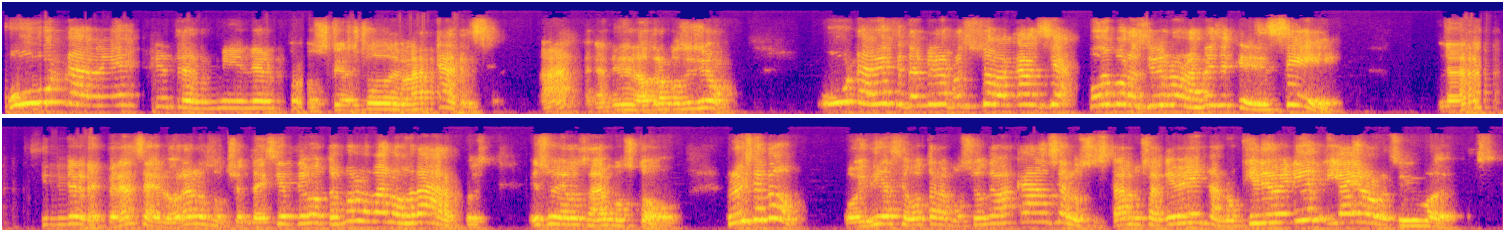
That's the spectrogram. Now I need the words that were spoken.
una vez que termine el proceso de vacancia. ¿Ah? Acá tienen la otra posición. Una vez que termine el proceso de vacancia, podemos recibirlo las veces que desee. ¿Ya? Tiene la esperanza de lograr los 87 votos. No lo va a lograr, pues. Eso ya lo sabemos todo. Pero dice, no, Hoy día se vota la moción de vacancia, los estamos a que venga, no quiere venir y ahí lo recibimos después.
